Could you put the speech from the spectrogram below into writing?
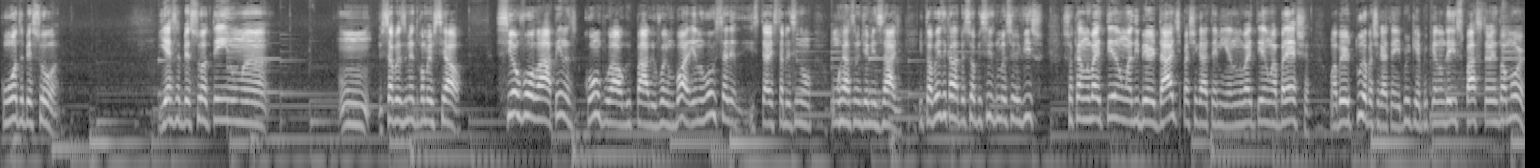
com outra pessoa e essa pessoa tem uma um estabelecimento comercial. Se eu vou lá apenas compro algo e pago e vou embora, eu não vou estar estabelecendo uma relação de amizade. E talvez aquela pessoa precise do meu serviço, só que ela não vai ter uma liberdade para chegar até mim, ela não vai ter uma brecha, uma abertura para chegar até mim. Por quê? Porque eu não dei espaço através do amor.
